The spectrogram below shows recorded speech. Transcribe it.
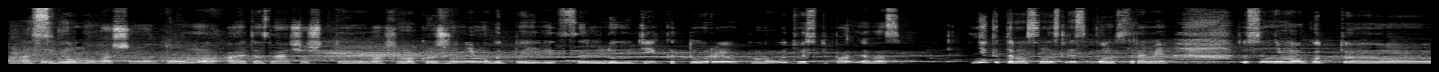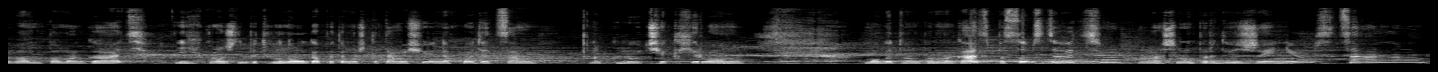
а, седьмому вашему дому, а это значит, что в вашем окружении могут появиться люди, которые могут выступать для вас в некотором смысле спонсорами. То есть они могут э, вам помогать, их может быть много, потому что там еще и находится ключик Херон. Могут вам помогать, способствовать вашему продвижению социальному.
